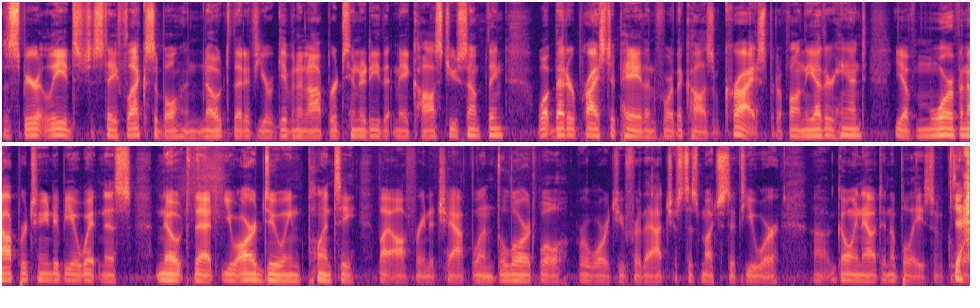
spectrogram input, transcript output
the Spirit leads, just stay flexible and note that if you're given an opportunity that may cost you something, what better price to pay than for the cause of Christ? But if, on the other hand, you have more of an opportunity to be a witness, note that you are doing plenty by offering a chaplain. The Lord will reward you for that just as much as if you were uh, going out in a blaze of glory.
